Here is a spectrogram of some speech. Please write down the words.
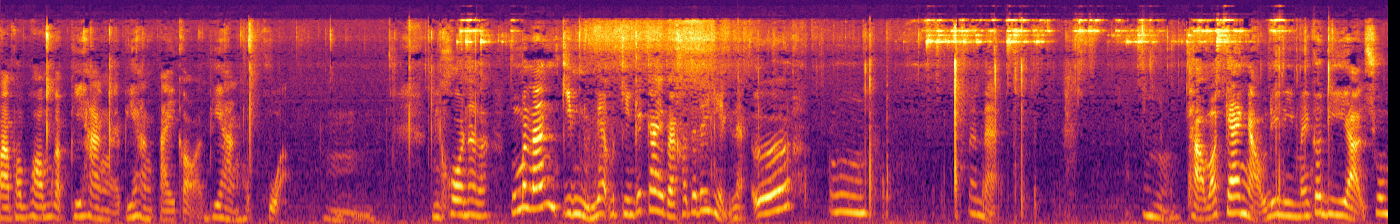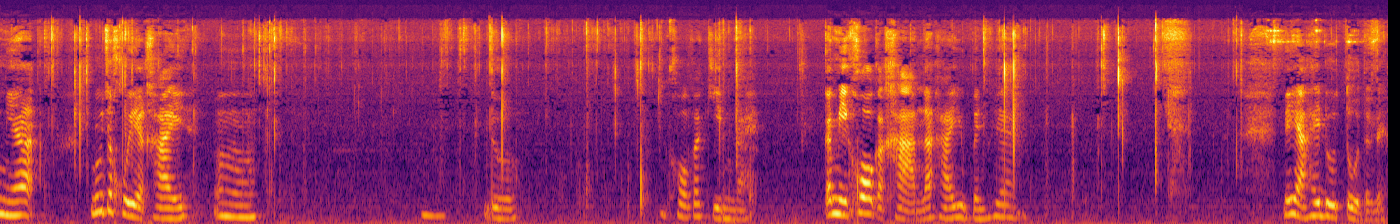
มาพร้อม ๆ กับพี่หังเลยพี่หังไปก่อน พี่หังหกขวบ อืม มีโคนน่ารักมึงมานั่งกินอยู่เนี่ยมากินใกล้ๆไปเขาจะได้เห็นเนี่ยเอออืมนั่นแหละถามว่าแก้เหงาได้ดีไหมก็ดีอะ ช่วงเนี้ยรู้จะคุยกับใคร อืมดู โคก็กินไปก็มีโคกับขามนะคะ อยู่เป็นเพื่อนนี่อยากให้ดูตูดจังเลย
